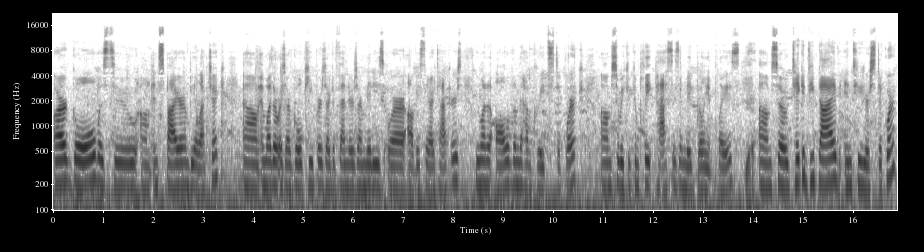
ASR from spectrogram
Our goal was to um, inspire and be electric. Um, and whether it was our goalkeepers, our defenders, our middies, or obviously our attackers, we wanted all of them to have great stick work um, so we could complete passes and make brilliant plays. Yeah. Um, so take a deep dive into your stick work.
